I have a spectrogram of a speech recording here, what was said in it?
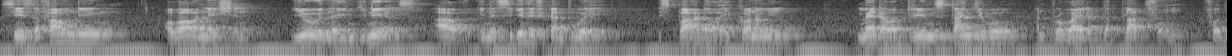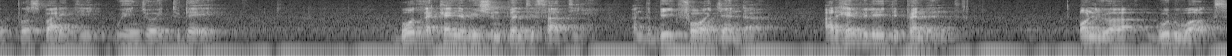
Since the founding of our nation, you, the engineers, have in a significant way spurred our economy, made our dreams tangible, and provided the platform for the prosperity we enjoy today. Both the Kenya Vision 2030 and the Big Four agenda are heavily dependent on your good works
